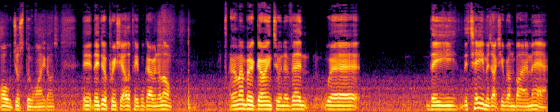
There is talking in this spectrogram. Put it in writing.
all just the white guys. It, they do appreciate other people going along. I remember going to an event where the the team is actually run by a mayor,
